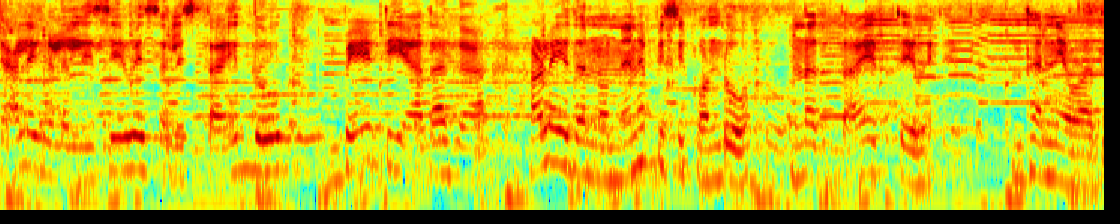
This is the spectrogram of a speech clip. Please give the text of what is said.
ಶಾಲೆಗಳಲ್ಲಿ ಸೇವೆ ಸಲ್ಲಿಸ್ತಾ ಇದ್ದು ಭೇಟಿಯಾದಾಗ ಹಳೆಯದನ್ನು ನೆನಪಿಸಿಕೊಂಡು ನಗ್ತಾ ಇರ್ತೇವೆ. ಧನ್ಯವಾದ.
